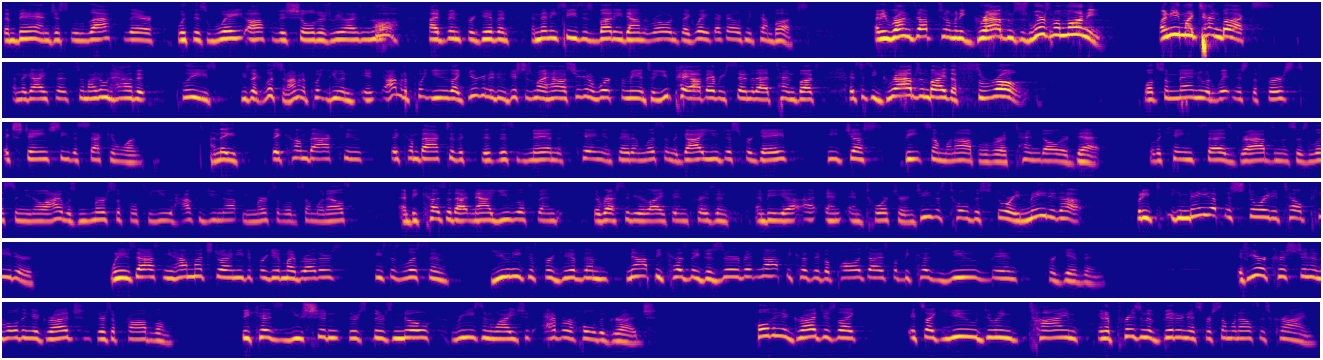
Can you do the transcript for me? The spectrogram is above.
The man just left there with this weight off of his shoulders, realizing, Oh, I've been forgiven. And then he sees his buddy down the road and he's like, Wait, that guy owes me 10 bucks. And he runs up to him and he grabs him and says, Where's my money? I need my 10 bucks. And the guy says to him, I don't have it please. He's like, listen, I'm going to put you in, in I'm going to put you, like, you're going to do dishes in my house. You're going to work for me until you pay off every cent of that 10 bucks. It says he grabs him by the throat. Well, some men who had witnessed the first exchange see the second one. And they, they come back to, they come back to the, this man, this king, and say to him, listen, the guy you just forgave, he just beat someone up over a $10 debt. Well, the king says, grabs him and says, Listen, you know, I was merciful to you. How could you not be merciful to someone else? And because of that, now you will spend the rest of your life in prison and be uh, uh, and, and torture. And Jesus told this story, made it up. But he, he made up this story to tell Peter when he was asking, How much do I need to forgive my brothers? He says, Listen, you need to forgive them not because they deserve it, not because they've apologized, but because you've been forgiven. If you're a Christian and holding a grudge, there's a problem. Because you shouldn't, there's, there's no reason why you should ever hold a grudge. Holding a grudge is like it's like you doing time in a prison of bitterness for someone else's crime.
